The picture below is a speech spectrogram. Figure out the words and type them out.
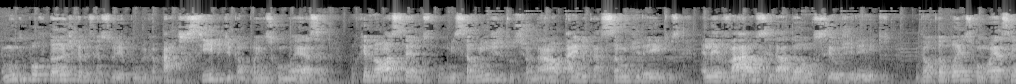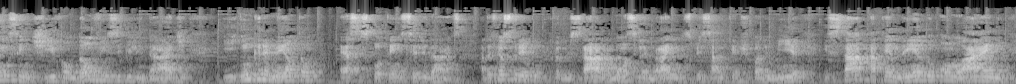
É muito importante que a Defensoria Pública participe de campanhas como essa, porque nós temos por missão institucional a educação em direitos, é levar ao cidadão os seus direitos. Então, campanhas como essa incentivam, dão visibilidade e incrementam essas potencialidades. A Defensoria Pública do Estado, é bom se lembrar, em especial em tempos de pandemia, está atendendo online.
